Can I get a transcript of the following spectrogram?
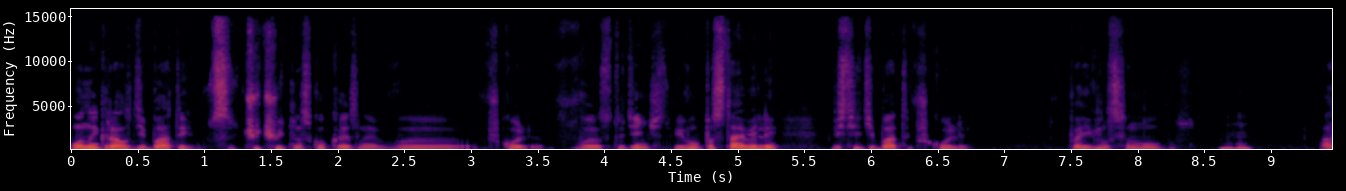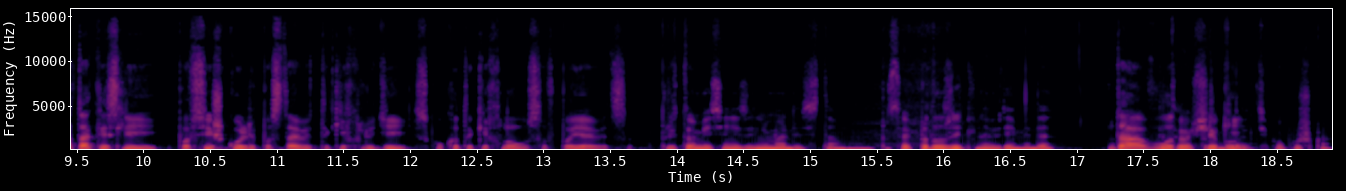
Он играл в дебаты, чуть-чуть, насколько я знаю, в, в школе, в студенчестве. Его поставили вести дебаты в школе. Появился новус. Мгм. А так, если по всей школе поставить таких людей, сколько таких новусов появится? Притом, если они занимались там, представь, продолжительное время, да? Да, вот. это вообще прикинь. было типа пушка.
